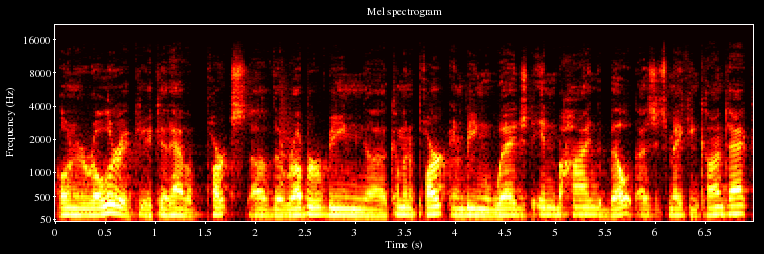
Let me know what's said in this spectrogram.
on your roller, it, it could have a parts of the rubber being uh, coming apart and being wedged in behind the belt as it's making contact.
